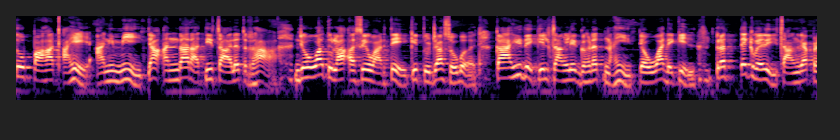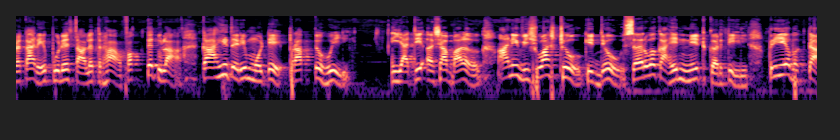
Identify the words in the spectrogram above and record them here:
तो पाहत आहे आणि मी त्या अंधार राती चालत राहा. जेव्हा तुला असे वाटते की तुझ्यासोबत काही देखील चांगले घडत नाही तेव्हा देखील प्रत्येक वेळी चांगल्या प्रकारे पुढे चालत राहा. फक्त तुला काहीतरी मोठे प्राप्त होईल. याची अशा बाळग आणि विश्वास ठेव की देव सर्व काही नीट करतील. प्रिय भक्ता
